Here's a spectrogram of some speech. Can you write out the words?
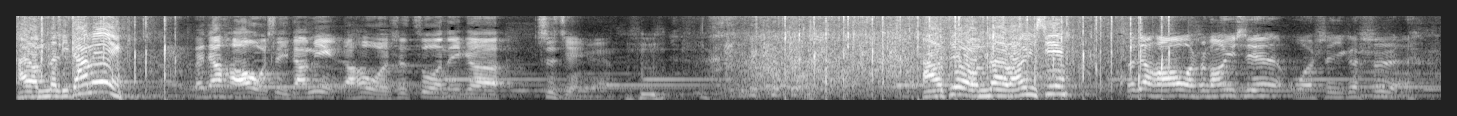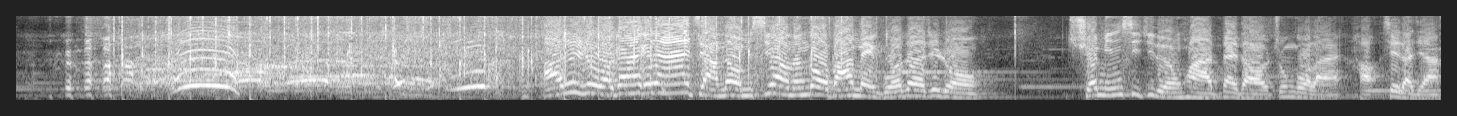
还有我们的李大命。大家好，我是李大命，然后我是做那个质检员。好，最后我们的王玉鑫。大家好，我是王玉鑫，我是一个诗人。好，这是我刚才跟大家讲的，我们希望能够把美国的这种全民戏剧的文化带到中国来。好，谢谢大家。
